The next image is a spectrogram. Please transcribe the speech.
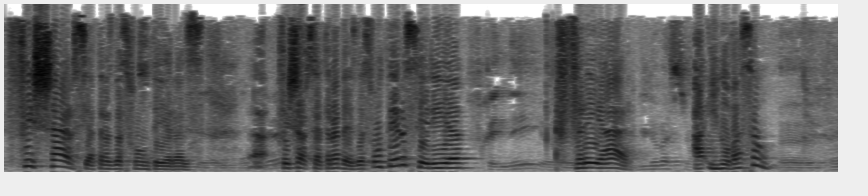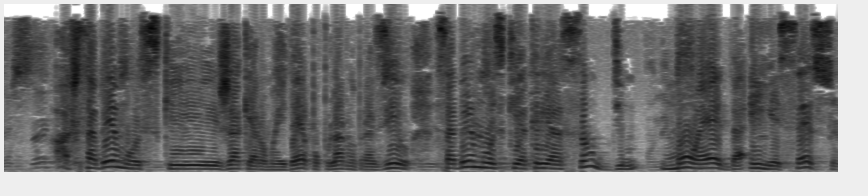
fechar-se atrás das fronteiras. Fechar-se através das fronteiras seria frear a inovação. Sabemos que, já que era uma ideia popular no Brasil, sabemos que a criação de moeda em excesso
